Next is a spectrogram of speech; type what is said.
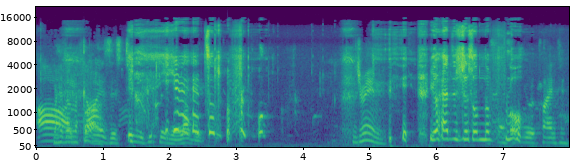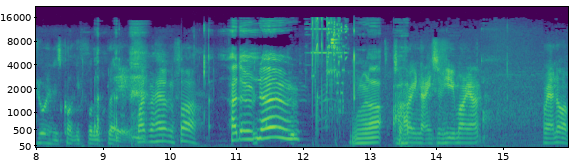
Oh, My head's on the floor. guys, there's too many people in Your lobby. head's on the floor! What do you mean? Your head is just on the You floor! were trying to join is currently full of players. Why's my head on the floor? I don't know! Well, It's not very nice of you, Marianne. I mean, I know I,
